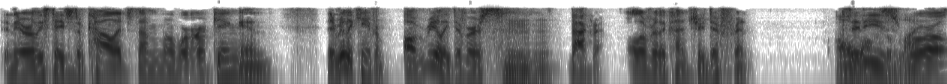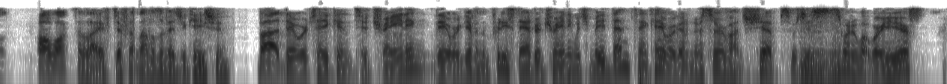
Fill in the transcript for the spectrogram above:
in the early stages of college. Some were working, and they really came from all really diverse hmm backgrounds all over the country, different All cities, walks of life. rural, all walks of life, different levels of education. But they were taken to training. They were given pretty standard training, which made them think, "Hey, we're going to serve on ships," which Mhm. is sort of what we're here for.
